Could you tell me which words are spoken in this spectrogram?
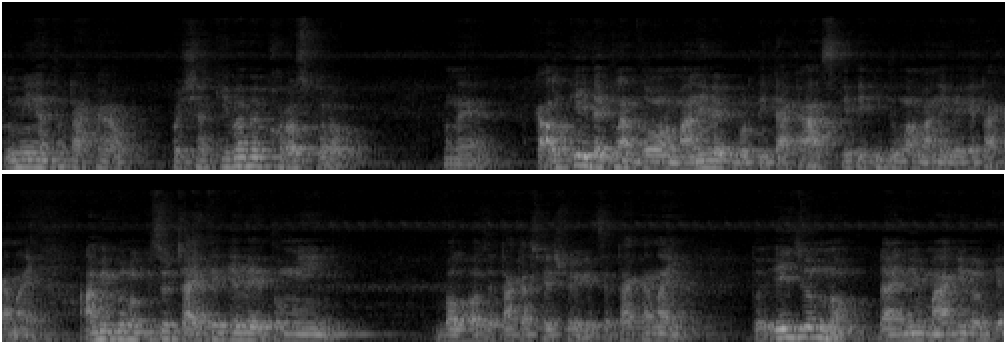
তুমি এত টাকা, পয়সা কীভাবে খরচ করো? মানে কালকেই দেখলাম তোমার মানি ব্যাগ ভর্তি টাকা, আজকে দেখি তোমার মানি ব্যাগে টাকা নাই। আমি কোনো কিছু চাইতে গেলে তুমি বলব যে টাকা শেষ হয়ে গেছে, টাকা নাই। তো এই জন্য ডাইনি মাগিনোকে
